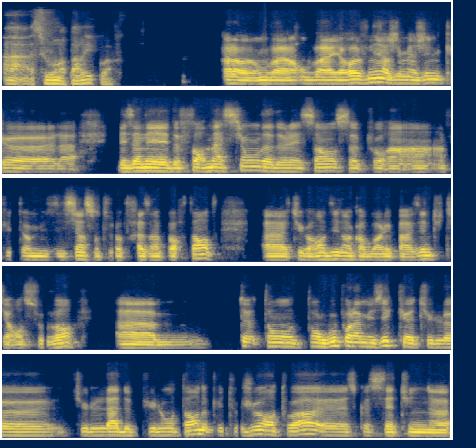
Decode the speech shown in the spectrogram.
à, souvent à Paris. Quoi. Alors, on va, on va y revenir. J'imagine que les années de formation, d'adolescence pour un, futur musicien sont toujours très importantes. Euh, tu grandis en banlieue parisienne, tu t'y rends souvent. Euh, ton, goût pour la musique, tu l'as depuis longtemps, depuis toujours en toi. Est-ce que c'est une euh,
